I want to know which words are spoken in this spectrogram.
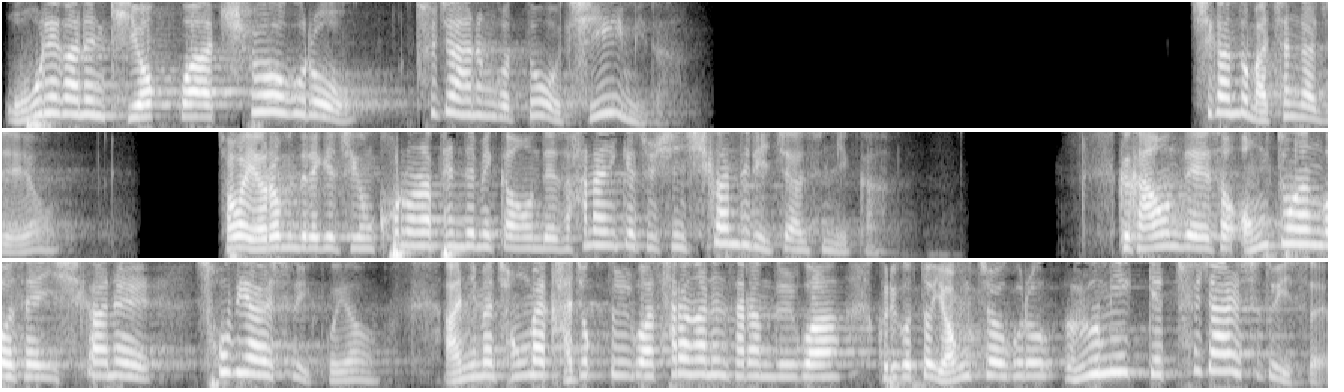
오래가는 기억과 추억으로 투자하는 것도 지혜입니다. 시간도 마찬가지예요. 저와 여러분들에게 지금 코로나 팬데믹 가운데서 하나님께 주신 시간들이 있지 않습니까? 그 가운데에서 엉뚱한 것에 시간을 소비할 수 있고요. 아니면 정말 가족들과 사랑하는 사람들과 그리고 또 영적으로 의미 있게 투자할 수도 있어요.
